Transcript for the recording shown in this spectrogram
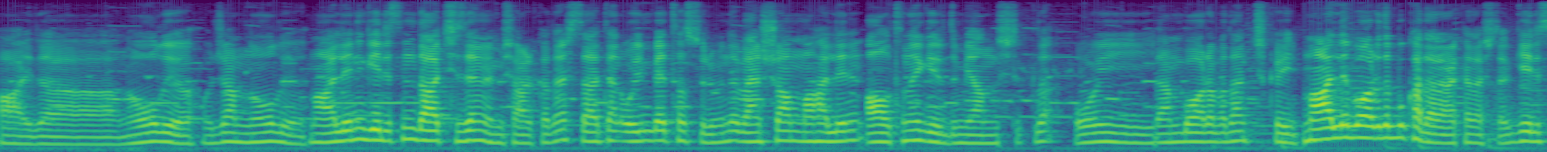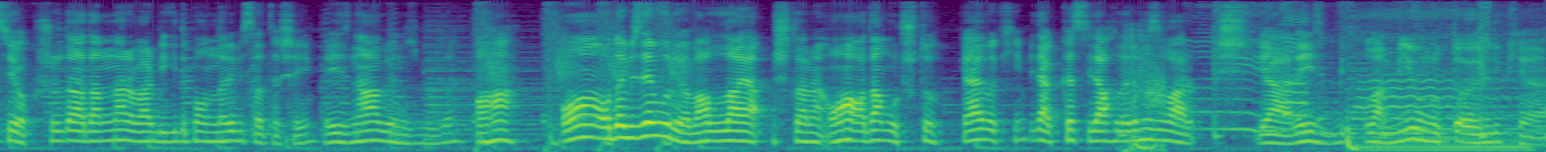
Hayda ne oluyor? Hocam ne oluyor? Mahallenin gerisini daha çizememiş arkadaş. Zaten oyun beta sürümünde ben şu an mahallenin altına girdim yanlışlıkla. Oy ben bu arabadan çıkayım. Mahalle bu arada bu kadar arkadaşlar. Gerisi yok. Şurada adamlar var. Bir gidip onları bir sataşayım. Reis ne yapıyorsunuz burada? Aha Aa o da bize vuruyor. Vallahi yapmışlar. ha. Oha adam uçtu. Gel bakayım. Bir dakika silahlarımız var. Şş, ya reis bir- ulan bir yumrukta öldük ya.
